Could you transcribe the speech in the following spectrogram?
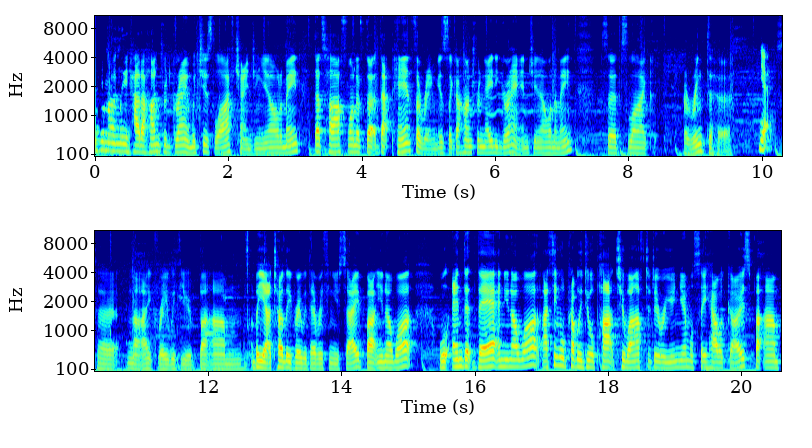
of them only had a hundred grand, which is life changing. You know what I mean? That's half one of the that Panther ring is like 180 grand. You know what I mean? So it's like a ring to her. yeah. So no, I agree with you, but um, but yeah, I totally agree with everything you say. But you know what? We'll end it there, and you know what? I think we'll probably do a part two after the reunion. We'll see how it goes. But um,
